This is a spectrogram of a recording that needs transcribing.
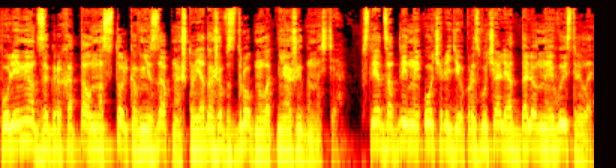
Пулемет загрохотал настолько внезапно, что я даже вздрогнул от неожиданности. Вслед за длинной очередью прозвучали отдаленные выстрелы,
